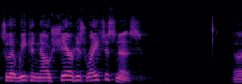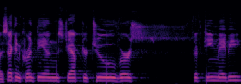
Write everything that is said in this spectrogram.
so that we can now share his righteousness. Uh, 2 Corinthians chapter 2, verse 15, maybe.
